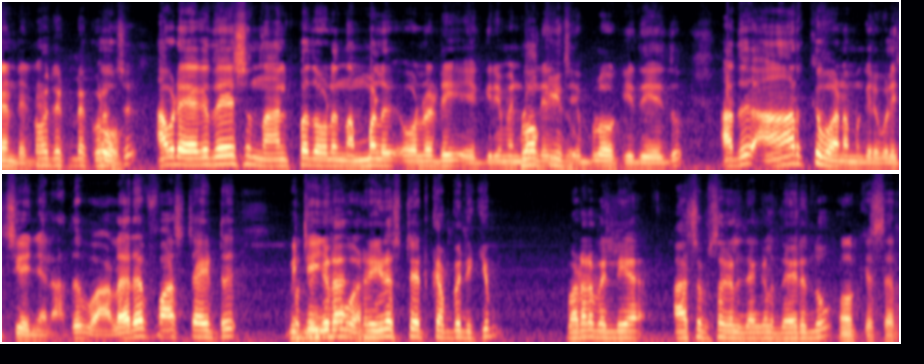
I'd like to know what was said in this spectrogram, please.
രണ്ടിനും പ്രോജക്റ്റിനെ കുറിച്ച് അവിടെ ഏകദേശം നാൽപ്പതോളം നമ്മൾ ഓൾറെഡി എഗ്രിമെന്റ് ബ്ലോക്ക് ചെയ്ത്. ചെയ്തു അത് ആർക്ക് വേണമെങ്കിലും വിളിച്ചു കഴിഞ്ഞാൽ അത് വളരെ ഫാസ്റ്റ് ആയിട്ട് റിയൽ എസ്റ്റേറ്റ് കമ്പനിക്കും വളരെ വലിയ ആശംസകൾ ഞങ്ങൾ നേരുന്നു. Okay sir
